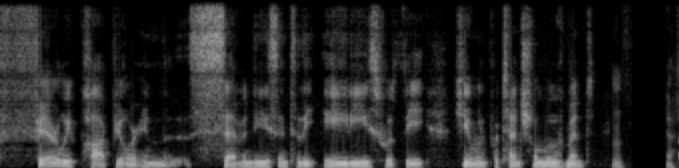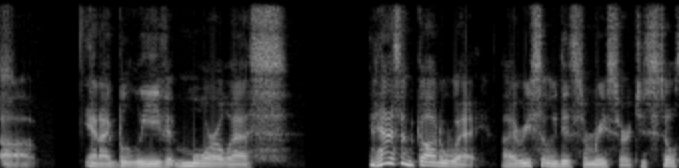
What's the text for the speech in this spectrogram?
fairly popular in the 70s into the 80s with the human potential movement. yes. Uh, and I believe it more or less, it hasn't gone away. I recently did some research. It's still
